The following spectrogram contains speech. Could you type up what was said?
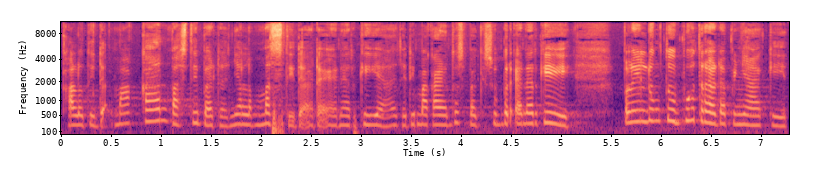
Kalau tidak makan pasti badannya lemes, tidak ada energi ya. Jadi makanan itu sebagai sumber energi, pelindung tubuh terhadap penyakit,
